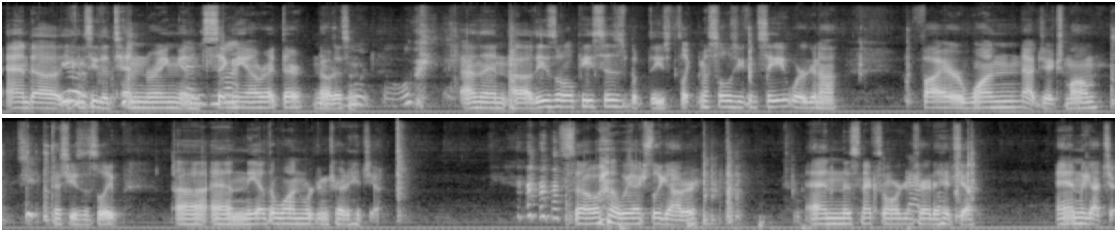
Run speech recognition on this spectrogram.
And uh, you can see the ten ring Yeah, insignia right there. No, It's isn't. And then uh, these little pieces with these flick missiles, you can see we're gonna fire one at Jake's mom because she's asleep, uh, and the other one we're gonna try to hit you. so we actually got her, and this next one we're gonna try to hit you, and we got you.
